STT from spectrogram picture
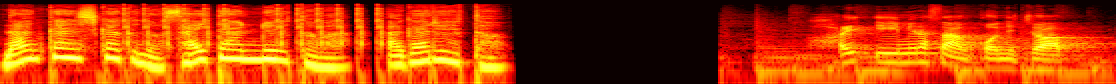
難関資格の最短ルートはアガルート。はい皆さんこんにちは。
